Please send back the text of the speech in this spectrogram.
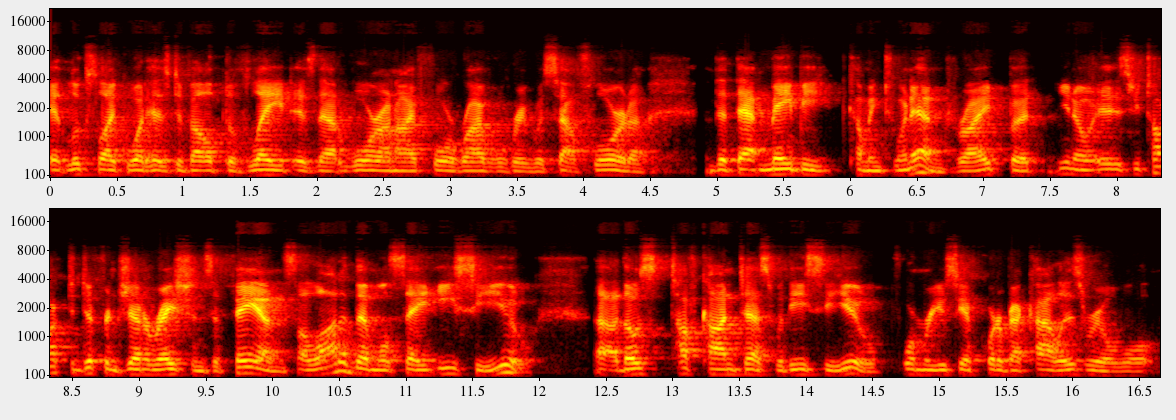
it looks like what has developed of late is that war on I-4 rivalry with South Florida that that may be coming to an end, right? But you know, as you talk to different generations of fans, a lot of them will say ECU. Uh, those tough contests with ECU, former UCF quarterback Kyle Israel will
